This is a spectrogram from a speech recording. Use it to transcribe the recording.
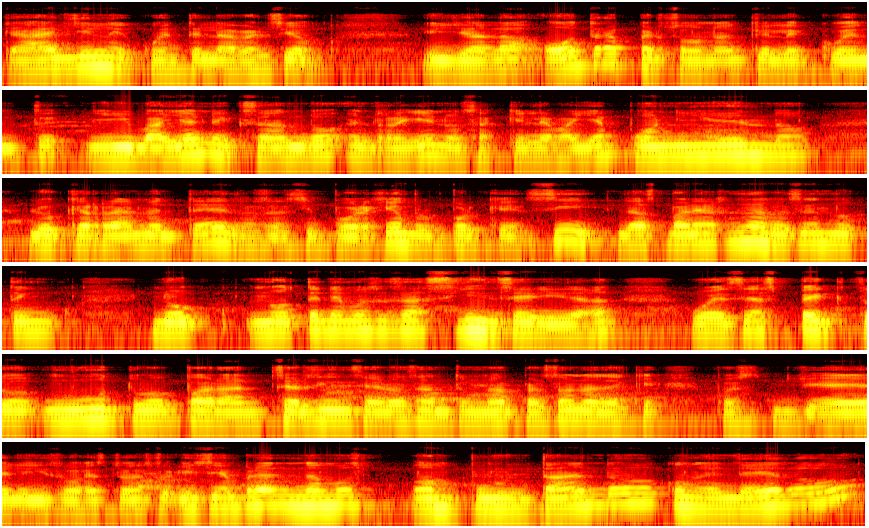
que alguien le cuente la versión y ya la otra persona que le cuente y vaya anexando el relleno, o sea, que le vaya poniendo lo que realmente es. O sea, si por ejemplo, porque sí, las parejas a veces no, no, no tenemos esa sinceridad o ese aspecto mutuo para ser sinceros ante una persona de que pues él hizo esto, esto y siempre andamos apuntando con el dedo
